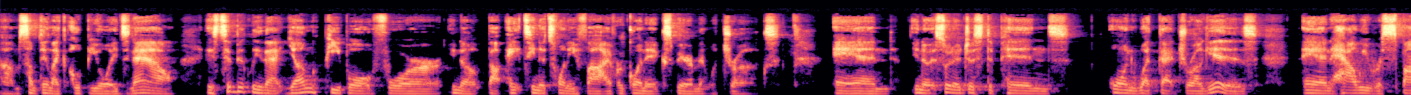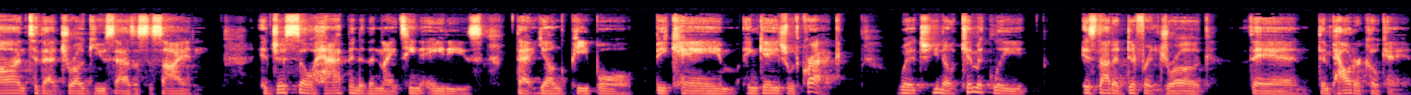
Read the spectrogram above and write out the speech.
um, something like opioids now is typically that young people for you know about 18 to 25 are going to experiment with drugs and, you know, it sort of just depends on what that drug is and how we respond to that drug use as a society. It just so happened in the 1980s that young people became engaged with crack, which, you know, chemically is not a different drug than, than powder cocaine.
